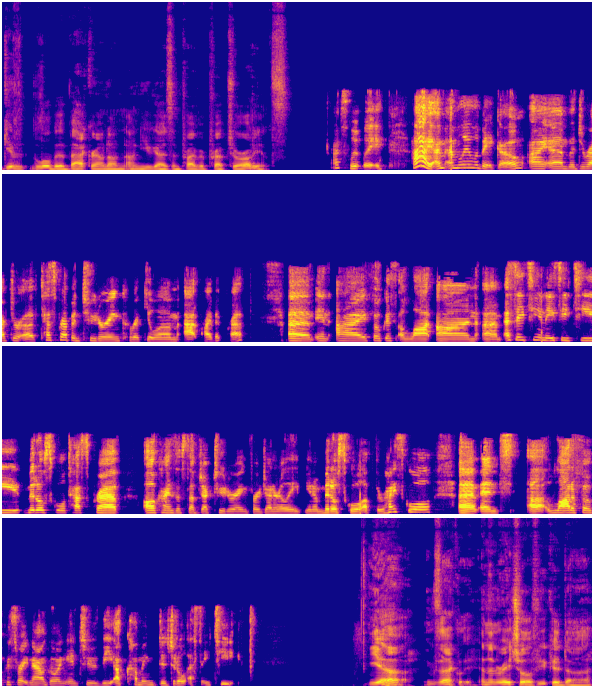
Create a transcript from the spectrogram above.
give a little bit of background on, on you guys and Private Prep to our audience. Absolutely. Hi, I'm Emily Lubejko. I am the Director of Test Prep and Tutoring Curriculum at Private Prep. Um, and I focus a lot on um, SAT and ACT, middle school test prep, all kinds of subject tutoring for generally, you know, middle school up through high school, uh, and uh, a lot of focus right now going into the upcoming digital SAT. Yeah, exactly. And then Rachel, if you could uh,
